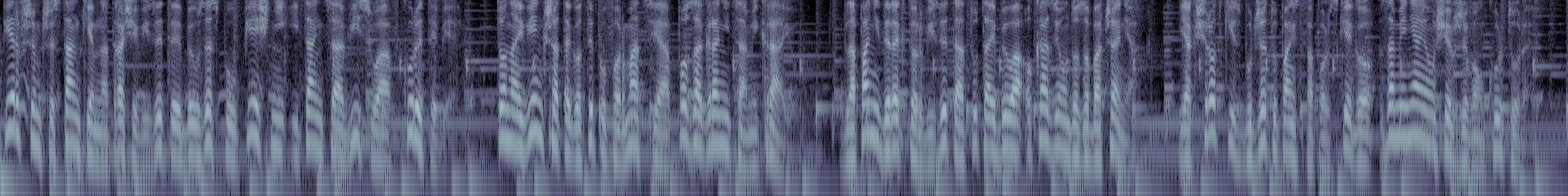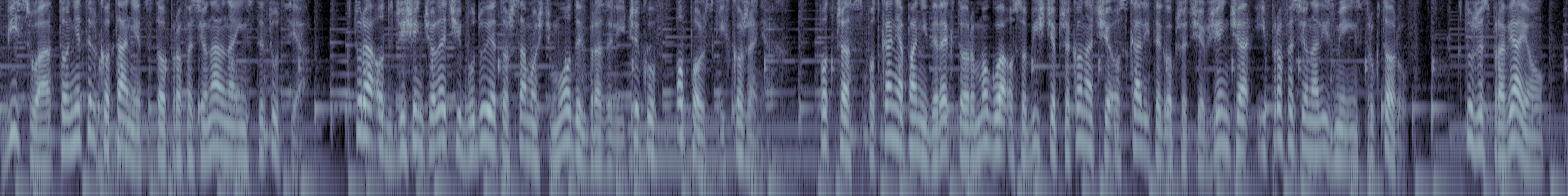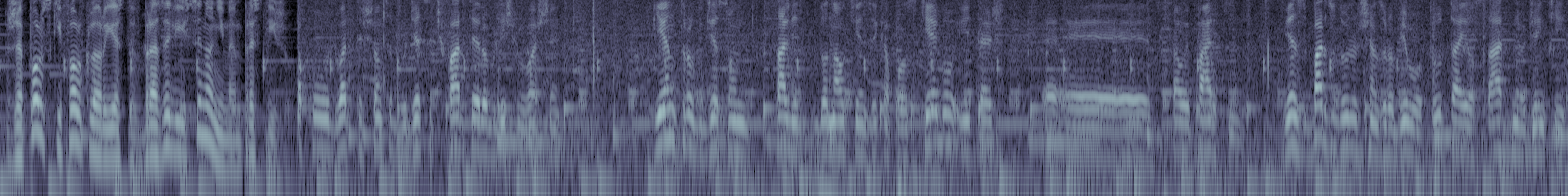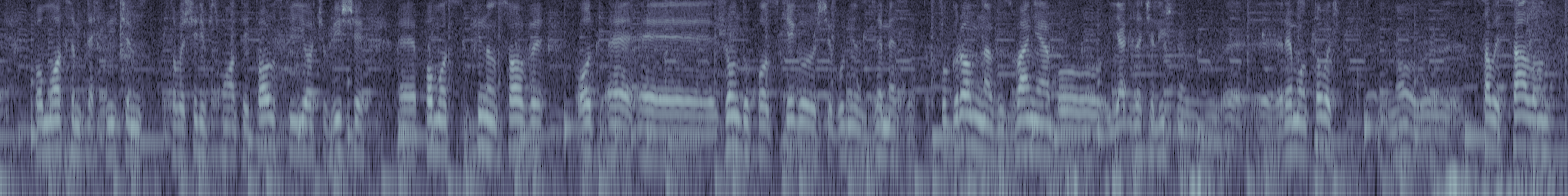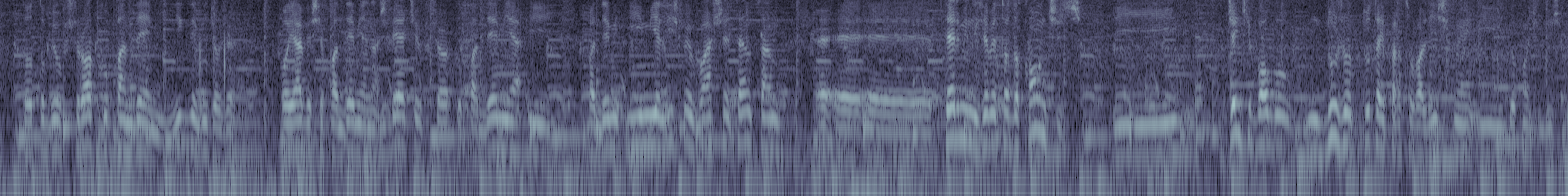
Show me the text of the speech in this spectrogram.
Pierwszym przystankiem na trasie wizyty był zespół pieśni i tańca Wisła w Kurytybie. To największa tego typu formacja poza granicami kraju. Dla pani dyrektor wizyta tutaj była okazją do zobaczenia, jak środki z budżetu państwa polskiego zamieniają się w żywą kulturę. Wisła to nie tylko taniec, to profesjonalna instytucja, która od dziesięcioleci buduje tożsamość młodych Brazylijczyków o polskich korzeniach. Podczas spotkania pani dyrektor mogła osobiście przekonać się o skali tego przedsięwzięcia i profesjonalizmie instruktorów, którzy sprawiają, że polski folklor jest w Brazylii synonimem prestiżu. W roku 2024 robiliśmy właśnie piętro, gdzie są sali do nauki języka polskiego i też e, e, cały parking. Więc bardzo dużo się zrobiło tutaj ostatnio dzięki pomocom technicznym Stowarzyszenia Wspólnoty Polskiej i oczywiście e, pomoc finansowa od e, e, rządu polskiego, szczególnie z MSZ. Ogromne wyzwania, bo jak zaczęliśmy e, e, remontować no, e, cały salon, to, to był w środku pandemii. Nikt nie wiedział, że pojawi się pandemia na świecie, w środku pandemia i, pandemii i mieliśmy właśnie ten sam e, e, e, termin, żeby to dokończyć. I dzięki Bogu dużo tutaj pracowaliśmy i dokończyliśmy.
